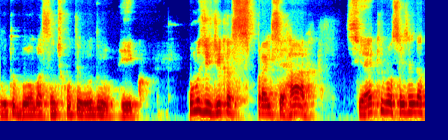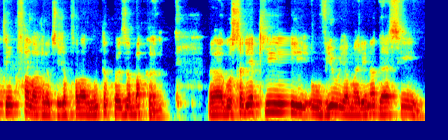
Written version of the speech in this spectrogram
Muito bom, bastante conteúdo rico. Vamos de dicas para encerrar, se é que vocês ainda têm o que falar, né? Vocês já falaram muita coisa bacana. Uh, gostaria que o Vil e a Marina dessem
